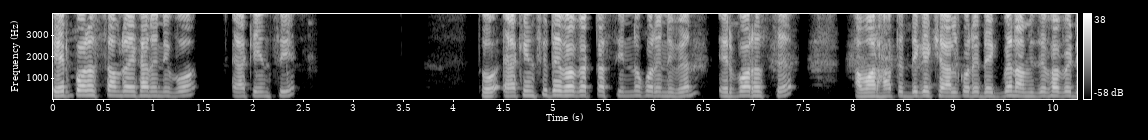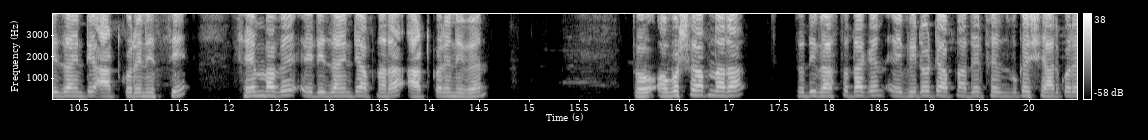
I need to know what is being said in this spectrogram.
এরপর হচ্ছে আমরা এখানে নিব এক ইঞ্চি। তো এক ইঞ্চিতে এভাবে একটা চিহ্ন করে নেবেন। এরপর হচ্ছে আমার হাতের দিকে খেয়াল করে দেখবেন আমি যেভাবে ডিজাইনটি আর্ট করে নিচ্ছি, সেমভাবে এই ডিজাইনটি আপনারা আর্ট করে নেবেন। তো অবশ্যই আপনারা যদি ব্যস্ত থাকেন, এই ভিডিওটি আপনাদের ফেসবুকে শেয়ার করে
